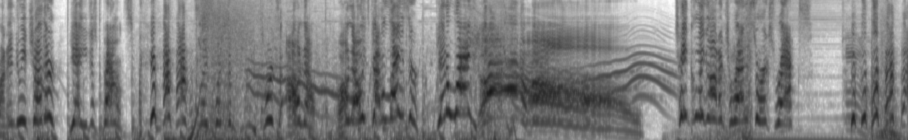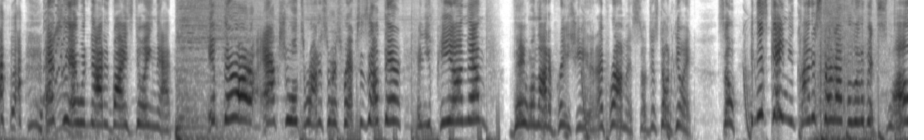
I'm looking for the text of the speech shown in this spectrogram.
Run into each other, yeah, you just bounce. towards. Oh no! Oh no! He's got a laser! Get away! Oh! Tinkling on a Tyrannosaurus Rex. Actually, I would not advise doing that. If there are actual Tyrannosaurus Rexes out there and you pee on them, they will not appreciate it. I promise. So just don't do it. So in this game, you kind of start off a little bit slow.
